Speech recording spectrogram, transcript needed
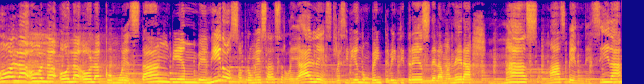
Oh. Hola, hola, hola, hola, ¿cómo están? Bienvenidos a Promesas Reales, recibiendo un 2023 de la manera más, más bendecida,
